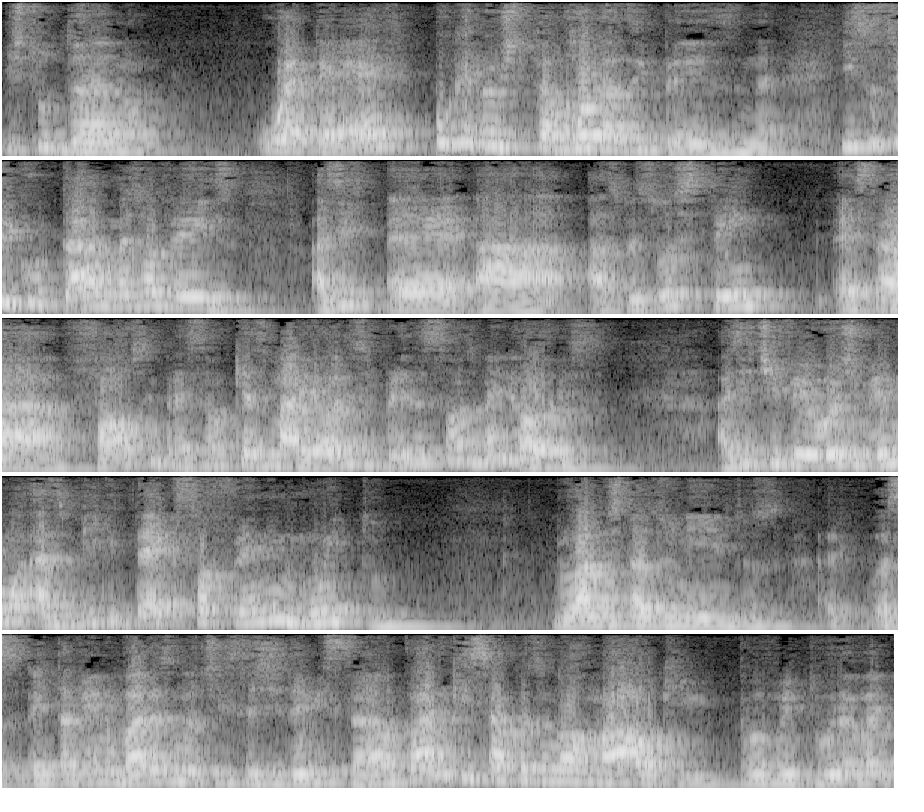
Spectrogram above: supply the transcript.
estudando, o ETF, por que não estudar as empresas? Né? Isso dificultar, mais uma vez, a gente, é, a, as pessoas têm essa falsa impressão que as maiores empresas são as melhores. A gente vê hoje mesmo as big techs sofrendo muito lá nos Estados Unidos. A gente está vendo várias notícias de demissão. Claro que isso é uma coisa normal, que porventura vai,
